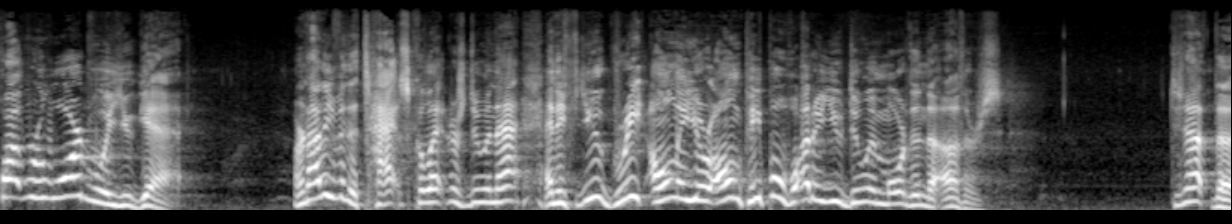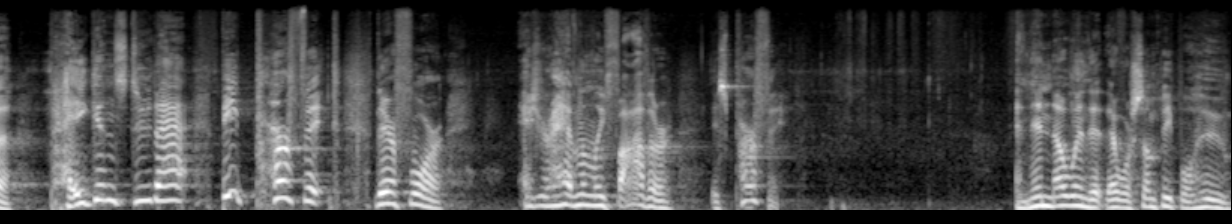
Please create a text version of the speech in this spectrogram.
what reward will you get? Are not even the tax collectors doing that? And if you greet only your own people, what are you doing more than the others? Do not the pagans do that? Be perfect, therefore, as your heavenly Father is perfect. And then knowing that there were some people who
